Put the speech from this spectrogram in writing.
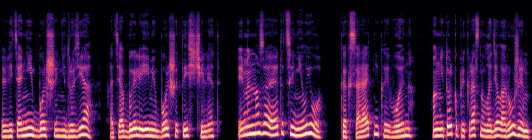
ведь они больше не друзья, хотя были ими больше тысячи лет. Именно за это ценил его, как соратника и воина. Он не только прекрасно владел оружием,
